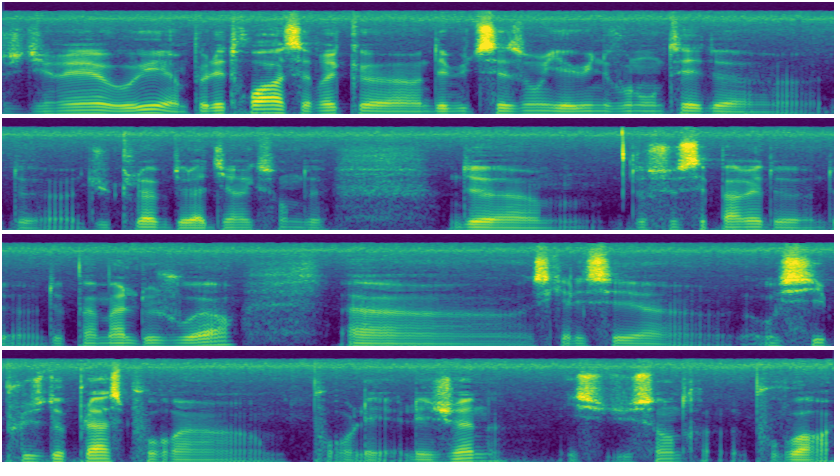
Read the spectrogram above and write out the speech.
Je dirais oui, un peu les trois. C'est vrai qu'en début de saison, il y a eu une volonté du club, de la direction de, se séparer de, pas mal de joueurs, euh, ce qui a laissé euh, aussi plus de place pour, les, les jeunes issus du centre, pouvoir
